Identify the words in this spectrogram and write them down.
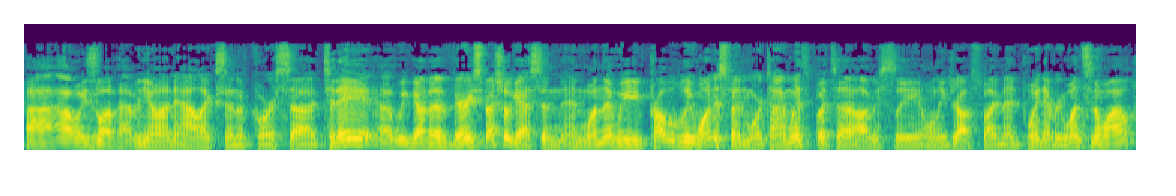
Uh, I always love having you on, Alex. And of course, uh, today uh, we've got a very special guest and, and one that we probably want to spend more time with, but uh, obviously only drops by MedPoint every once in a while.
